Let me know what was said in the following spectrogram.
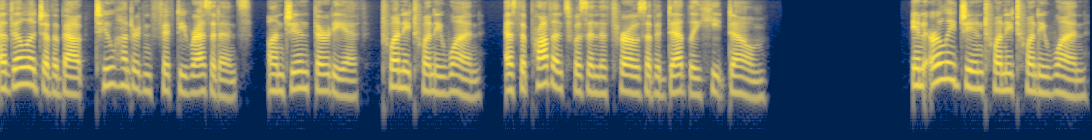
a village of about 250 residents, on June 30, 2021, as the province was in the throes of a deadly heat dome. In early June 2021,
